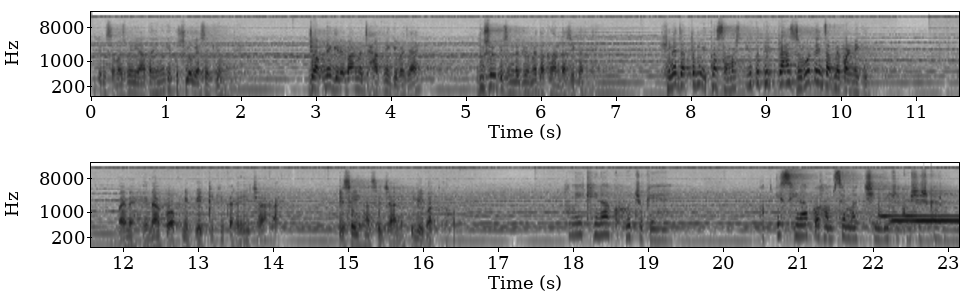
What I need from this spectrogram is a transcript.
लेकिन समझ में नहीं आता है ना कि कुछ लोग ऐसे क्यों होते हैं? जो अपने गिरेबान में झांकने की बजाय दूसरों की ज़िंदगी में दखलंदाजी करते हैं। हिना जब तुम इतना समझती हो तो फिर क्या ज़रूरत है इन सब में पढ़ने की? मैंने हिना को अपनी बेटी की तरह ही चाहा है। इसे यहाँ से जाने के लिए मत कहो। हम एक हिना खो चुके हैं। अब इस हिना को हमसे मत छीनने की कोशिश करो।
